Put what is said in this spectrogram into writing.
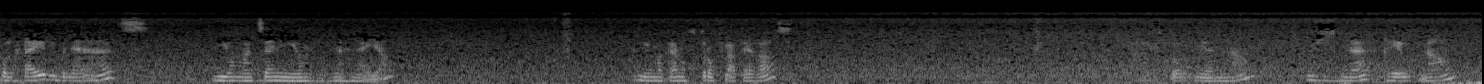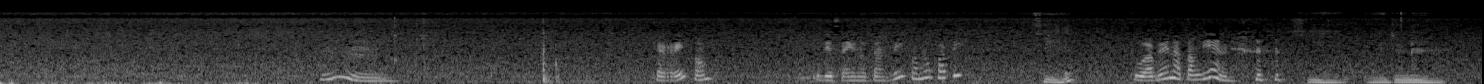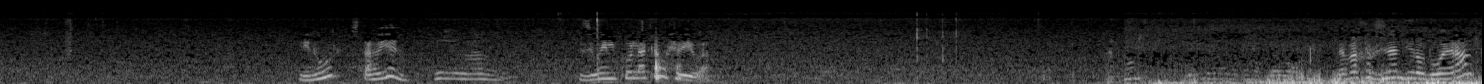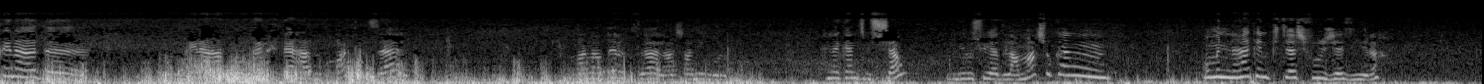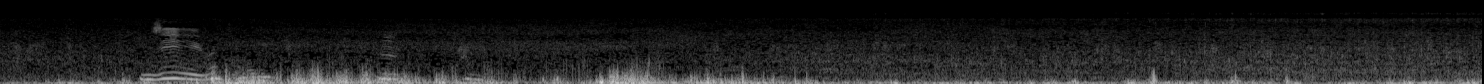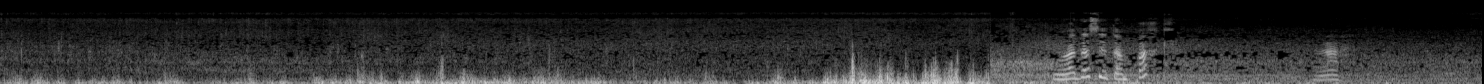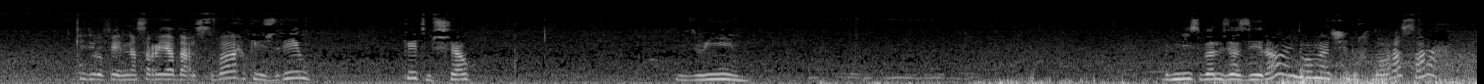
صباح الخير البنات اليوم ثاني يوم عندنا هنايا اليوم كنفطرو في لاطيغاس الفطور ديالنا وجدناه قهيوتنا Qué rico. Tu desayuno tan rico, ¿no, papi? Sí, Tu avena también. sí, Hoy tiene ¿Y Nur? ¿Estás bien? Sí, mami. زوين الكل هكا وحبيبة دابا خرجنا نديرو دويرة لقينا هاد لقينا هاد الطوبيل حدا هاد البارك غزال مناظر غزال اش غادي نقولو حنا كنتمشاو نديرو شوية د العماش وكان ومنها كنكتشفو الجزيرة مزيان وهذا سي ان بارك آه. كيديروا فيه الناس الرياضه على الصباح وكيجريو كيتمشاو زوين. بالنسبة للجزيرة عندهم هادشي د الخضوره الصراحة.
